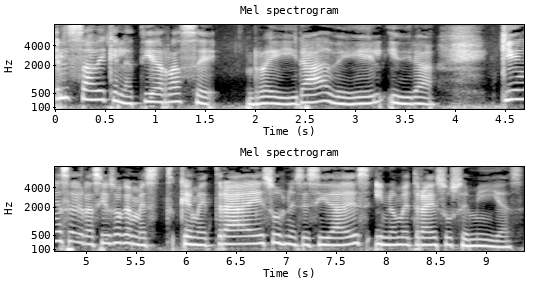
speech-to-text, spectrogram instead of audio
Él sabe que la tierra se reirá de él y dirá ¿Quién es el gracioso que me, que me trae sus necesidades y no me trae sus semillas?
